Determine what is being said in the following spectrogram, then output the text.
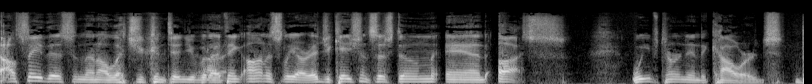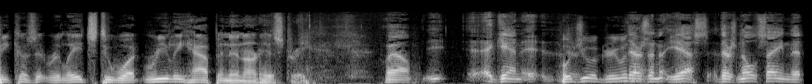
I'll say this and then I'll let you continue, but All I think honestly our education system and us we've turned into cowards because it relates to what really happened in our history. Well, again, it, Would you agree with there's that? An, yes, there's an old saying that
